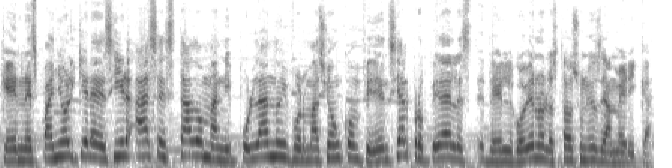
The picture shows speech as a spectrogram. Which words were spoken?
que en español quiere decir has estado manipulando información confidencial propiedad del, gobierno de los Estados Unidos de América.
